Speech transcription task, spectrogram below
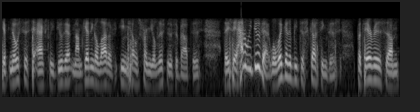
hypnosis to actually do that. And I'm getting a lot of emails from your listeners about this. They say, "How do we do that?" Well, we're going to be discussing this, but there is um,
